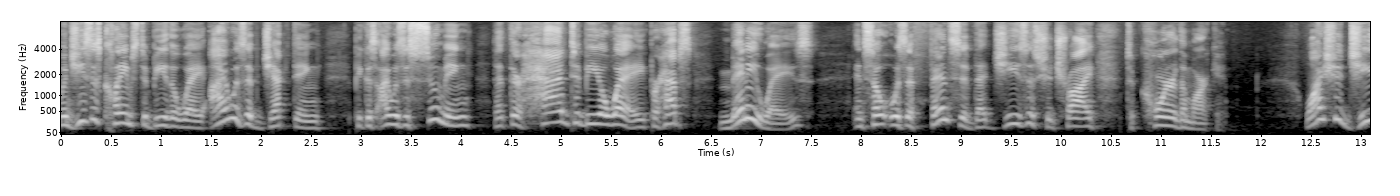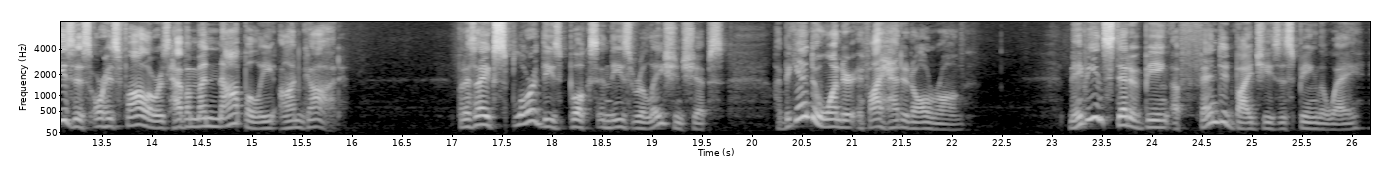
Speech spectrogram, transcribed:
When Jesus claims to be the way, I was objecting because I was assuming that there had to be a way, perhaps many ways, and so it was offensive that Jesus should try to corner the market. Why should Jesus or his followers have a monopoly on God? But as I explored these books and these relationships, I began to wonder if I had it all wrong. Maybe instead of being offended by Jesus being the way,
